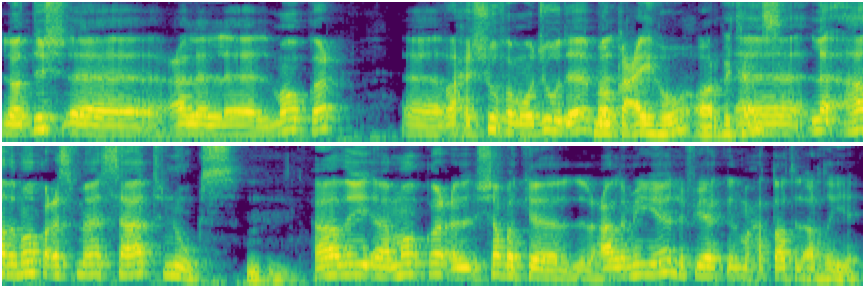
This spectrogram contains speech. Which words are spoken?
لو تدش آه، على ال- الموقع آه، راح تشوفها موجودة موقع أي هو؟ Orbitals آه، لا هذا موقع اسمه SatNOGS. هذه موقع الشبكة العالمية اللي فيها المحطات الأرضية.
